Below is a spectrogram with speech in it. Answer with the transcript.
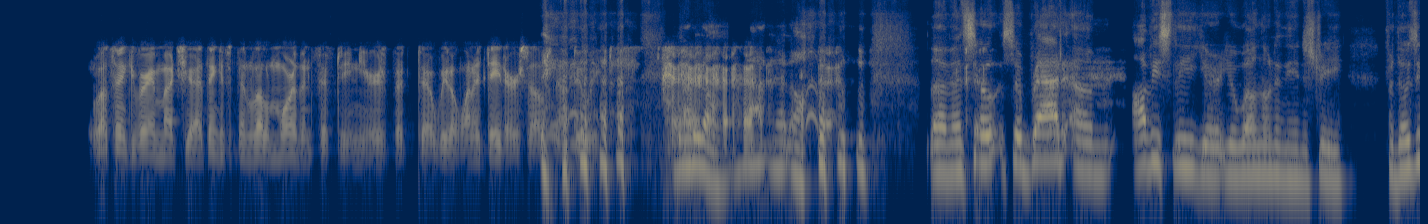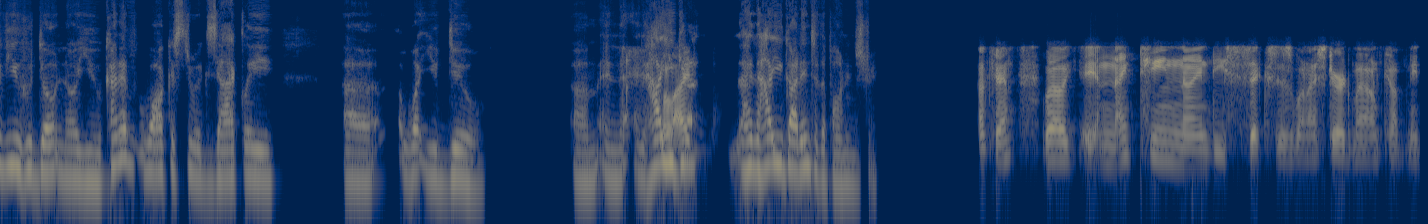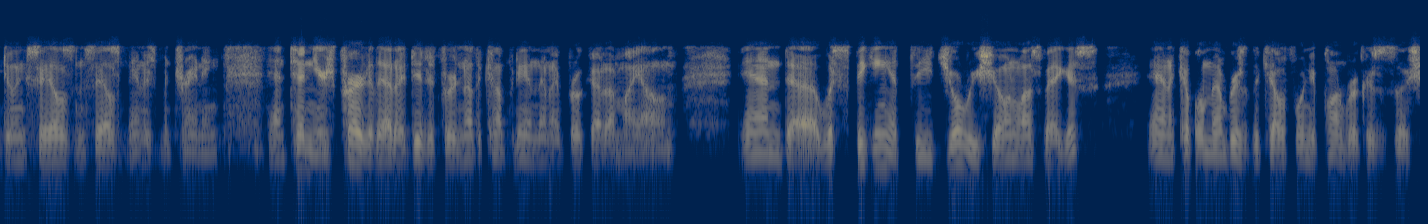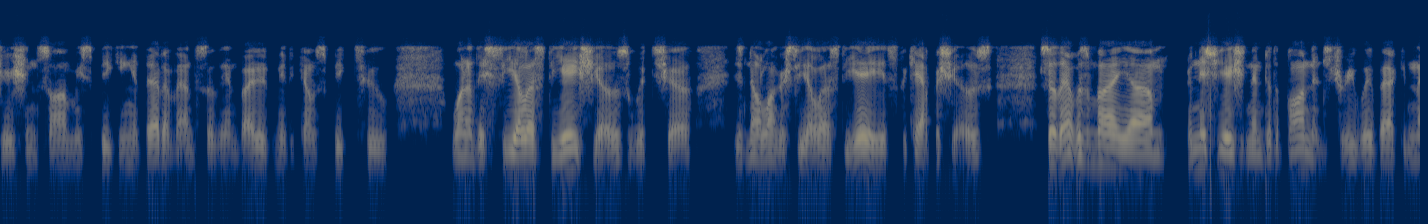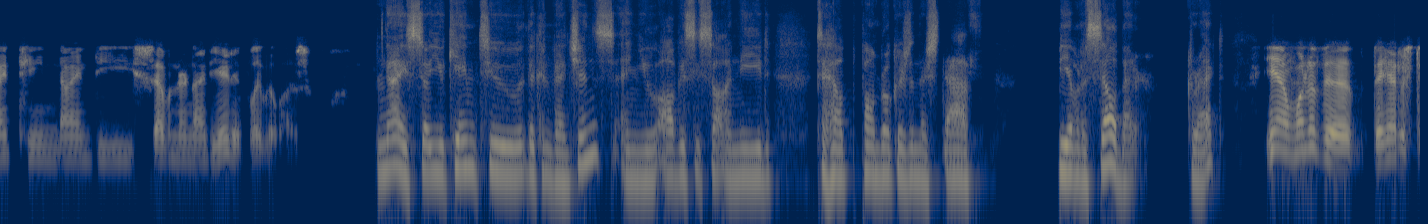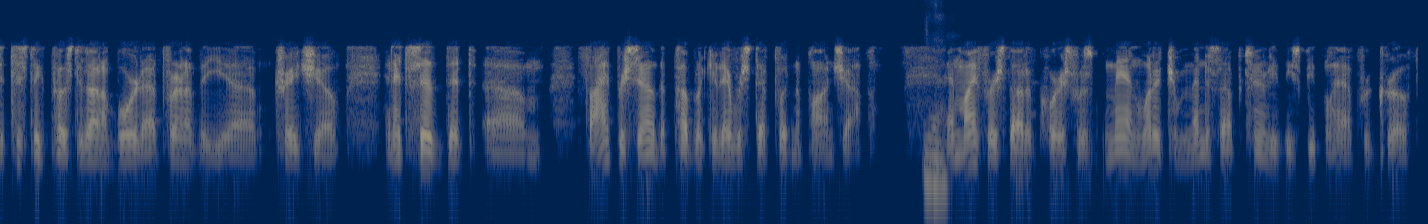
Well, thank you very much. Yeah, I think it's been a little more than 15 years, but uh, we don't want to date ourselves now, do we? Not at all. Not at all. Love man. So so Brad, um, obviously you're you're well known in the industry for those of you who don't know you, kind of walk us through exactly uh, what you do um, and and how well, you got I, and how you got into the pawn industry. Okay. Well, in 1996 is when I started my own company doing sales and sales management training. And 10 years prior to that, I did it for another company and then I broke out on my own and uh, was speaking at the jewelry show in Las Vegas and a couple of members of the California Pawnbrokers Association saw me speaking at that event, so they invited me to come speak to one of the CLSDA shows, which uh, is no longer CLSDA, it's the Kappa shows. So that was my um, initiation into the pawn industry way back in 1997 or 98, I believe it was. Nice. So you came to the conventions and you obviously saw a need to help pawnbrokers and their staff be able to sell better, correct? Yeah, one of the they had a statistic posted on a board out front of the uh, trade show, and it said that um, five um, percent of the public had ever stepped foot in a pawn shop. Yeah. And my first thought, of course, was, man, what a tremendous opportunity these people have for growth.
